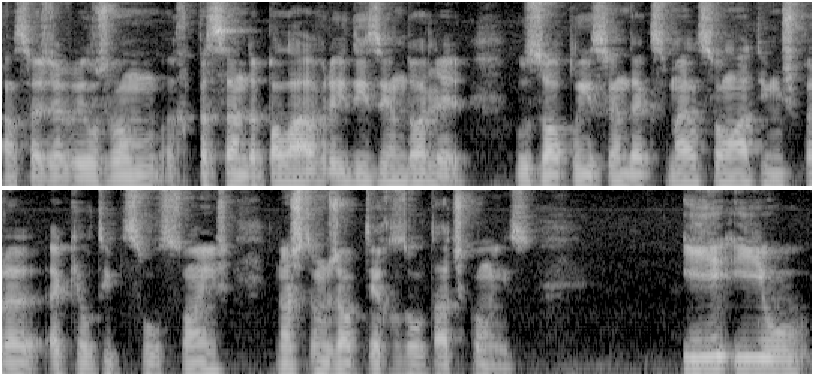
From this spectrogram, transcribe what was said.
Ou seja, eles vão repassando a palavra e dizendo: olha, os Opel e o Sendex Mail são ótimos para aquele tipo de soluções, nós estamos a obter resultados com isso. E, e, o,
